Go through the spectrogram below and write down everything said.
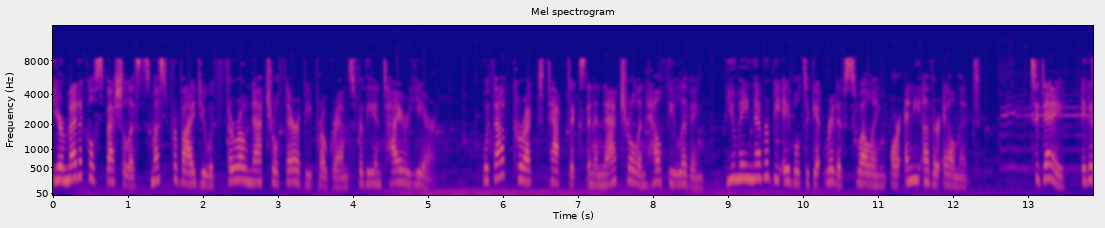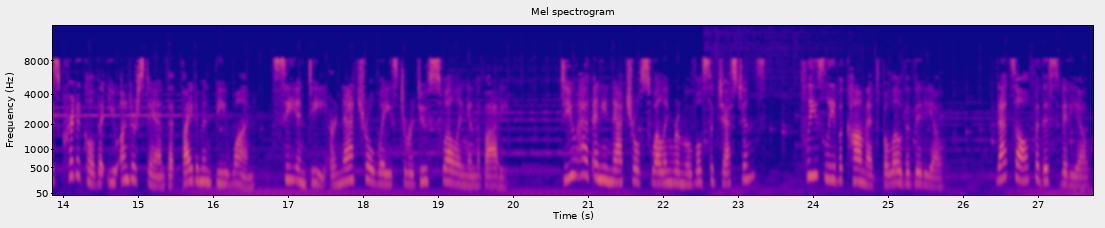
Your medical specialists must provide you with thorough natural therapy programs for the entire year. Without correct tactics in a natural and healthy living, you may never be able to get rid of swelling or any other ailment. Today, it is critical that you understand that vitamin B1, C and D are natural ways to reduce swelling in the body. Do you have any natural swelling removal suggestions? Please leave a comment below the video. That's all for this video.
